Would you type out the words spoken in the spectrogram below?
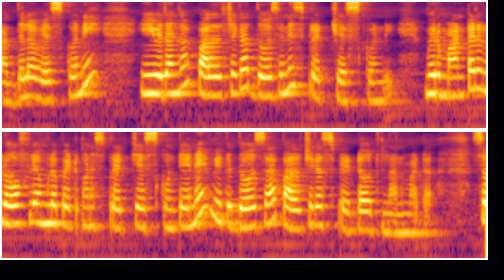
మధ్యలో వేసుకొని ఈ విధంగా పల్చగా దోశని స్ప్రెడ్ చేసుకోండి. మీరు మంటని లో ఫ్లేమ్లో పెట్టుకొని స్ప్రెడ్ చేసుకుంటేనే మీకు దోశ పల్చగా స్ప్రెడ్ అవుతుంది అనమాట సో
